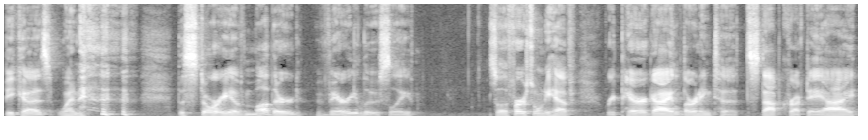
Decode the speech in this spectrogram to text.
because when the story of Mothered very loosely. So the first one we have repair guy learning to stop corrupt AI.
